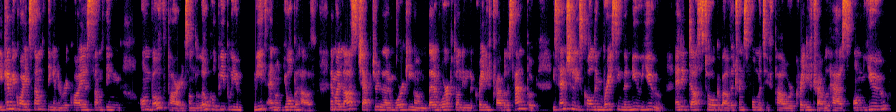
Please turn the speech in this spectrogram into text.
it can be quite something, and it requires something on both parts, on the local people you meet and on your behalf. And my last chapter that I'm working on, that I've worked on in the Creative Traveler's Handbook, essentially is called Embracing the New You. And it does talk about the transformative power creative travel has on you,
